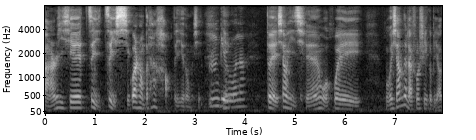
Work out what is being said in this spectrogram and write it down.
反而一些自己自己习惯上不太好的一些东西。嗯，比如呢？对，像以前我会，我会相对来说是一个比较。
